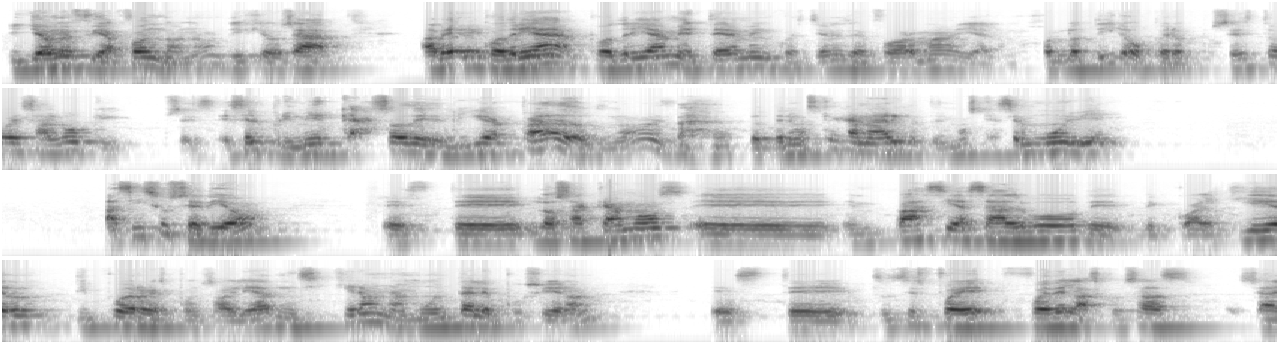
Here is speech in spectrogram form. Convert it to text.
Y yo me fui a fondo, ¿no? Dije, o sea, a ver, podría, podría meterme en cuestiones de forma y a lo mejor lo tiro, pero pues esto es algo que pues, es, el primer caso de Liga Paradox, ¿no? Lo tenemos que ganar y lo tenemos que hacer muy bien. Así sucedió. Este, lo sacamos eh, en paz y a salvo de, de, cualquier tipo de responsabilidad, ni siquiera una multa le pusieron. Este, entonces fue, fue de las cosas o sea,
